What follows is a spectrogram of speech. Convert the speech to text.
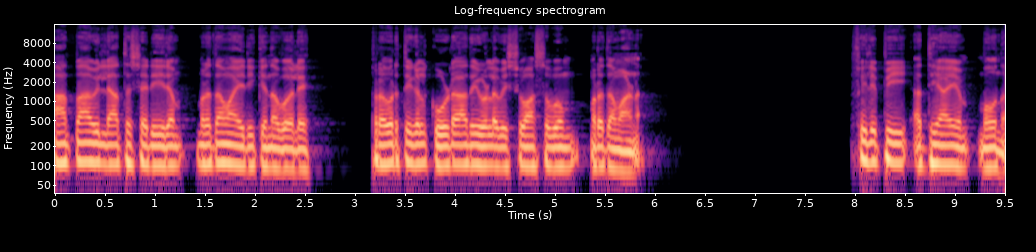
ആത്മാവില്ലാത്ത ശരീരം മൃതമായിരിക്കുന്ന പോലെ പ്രവൃത്തികൾ കൂടാതെയുള്ള വിശ്വാസവും മൃതമാണ്. ഫിലിപ്പി അധ്യായം മൂന്ന്.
